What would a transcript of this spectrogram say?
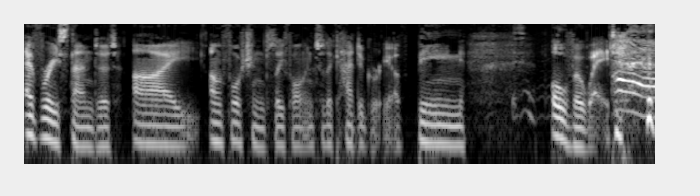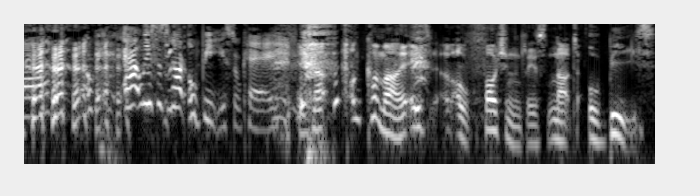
every standard, I unfortunately fall into the category of being overweight. okay. At least it's not obese, okay? It's not. Oh, come on. It's oh, fortunately, it's not obese.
